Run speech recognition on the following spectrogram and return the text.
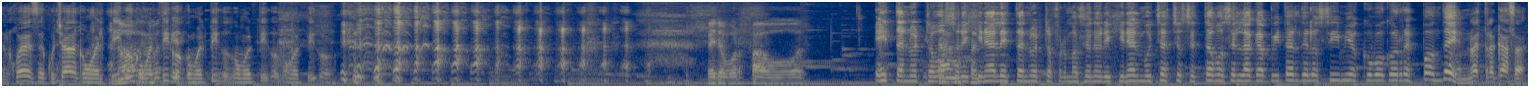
el jueves se escuchaba como el pico, No, como el que pico, como el pico, como el pico, como el pico, como el pico. Pero por favor. Esta es nuestra voz original, esta es nuestra formación original, muchachos. Estamos en la capital de los simios como En corresponde. nuestra casa.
